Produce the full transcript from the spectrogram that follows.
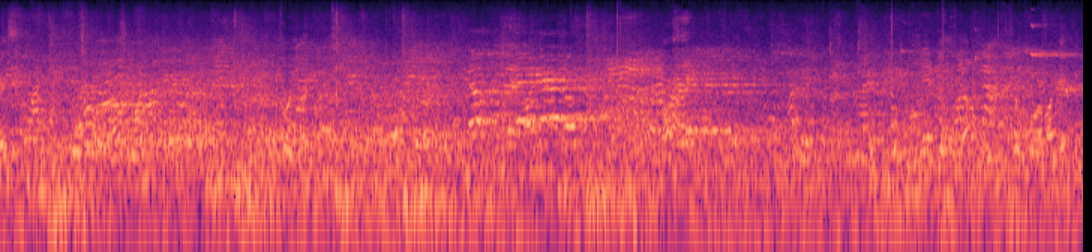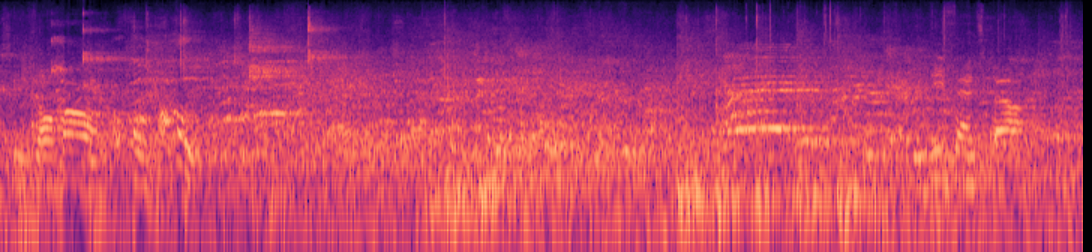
face. That's one. For a drink. Alright. You can hang out with for more like Oh, oh. Good defense, pal.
